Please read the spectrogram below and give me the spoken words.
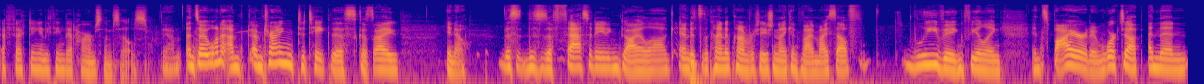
affecting anything that harms themselves. Yeah, and so I want to. I'm I'm trying to take this because I, you know, this is this is a fascinating dialogue, and it's the kind of conversation I can find myself leaving feeling inspired and worked up, and then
